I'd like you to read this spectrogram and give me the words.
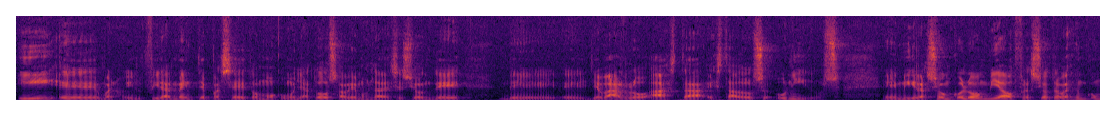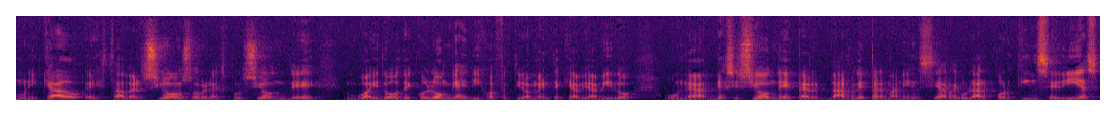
y eh, bueno, y finalmente pues se tomó, como ya todos sabemos, la decisión de, eh, llevarlo hasta Estados Unidos. Eh, Migración Colombia ofreció a través de un comunicado esta versión sobre la expulsión de Guaidó de Colombia y dijo efectivamente que había habido una decisión de darle permanencia regular por 15 días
